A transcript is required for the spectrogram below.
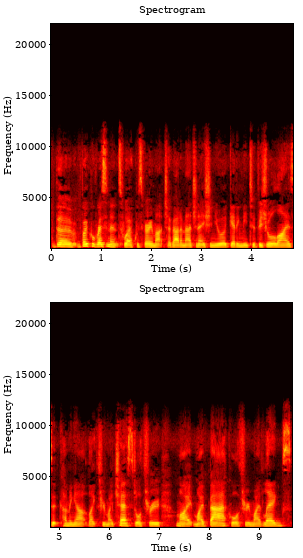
the vocal resonance work was very much about imagination. You were getting me to visualize it coming out like through my chest or through my my back or through my legs,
